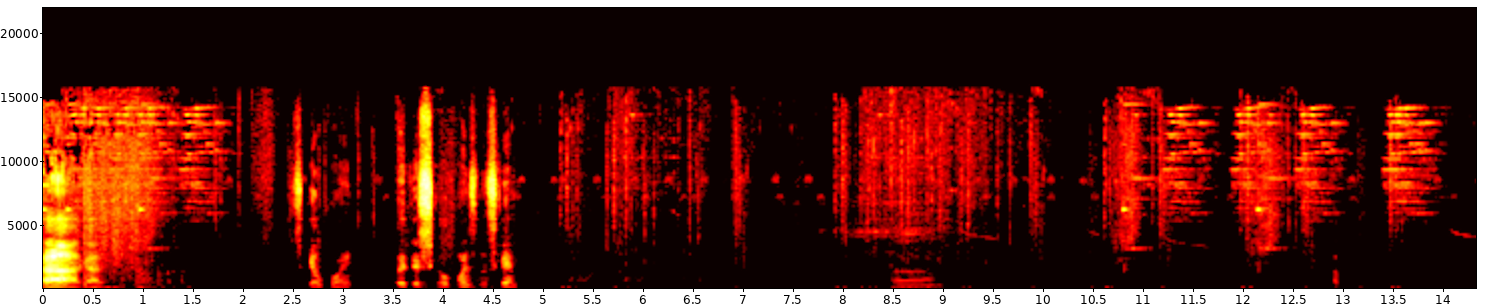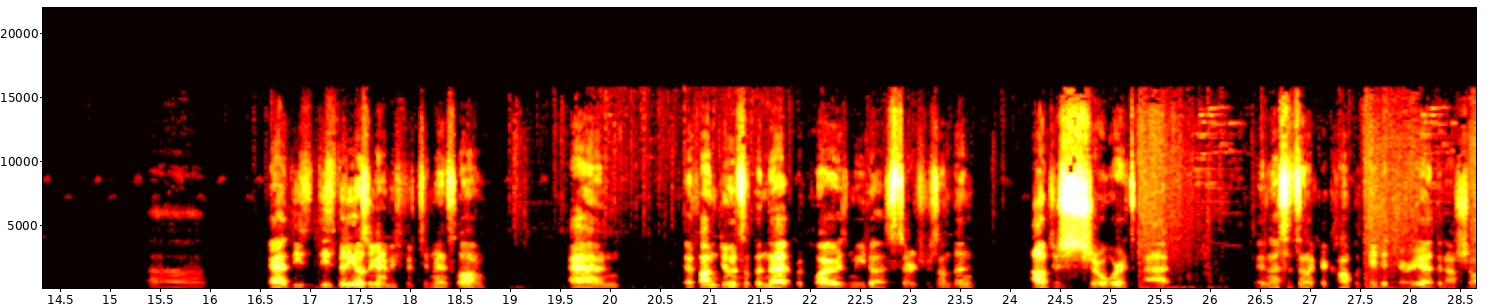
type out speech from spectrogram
Ah, I got it. Skill point. Wait, there's skill points in this game? Um... Uh, yeah, these these videos are gonna be 15 minutes long, and if I'm doing something that requires me to search for something, I'll just show where it's at. Unless it's in like a complicated area, then I'll show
